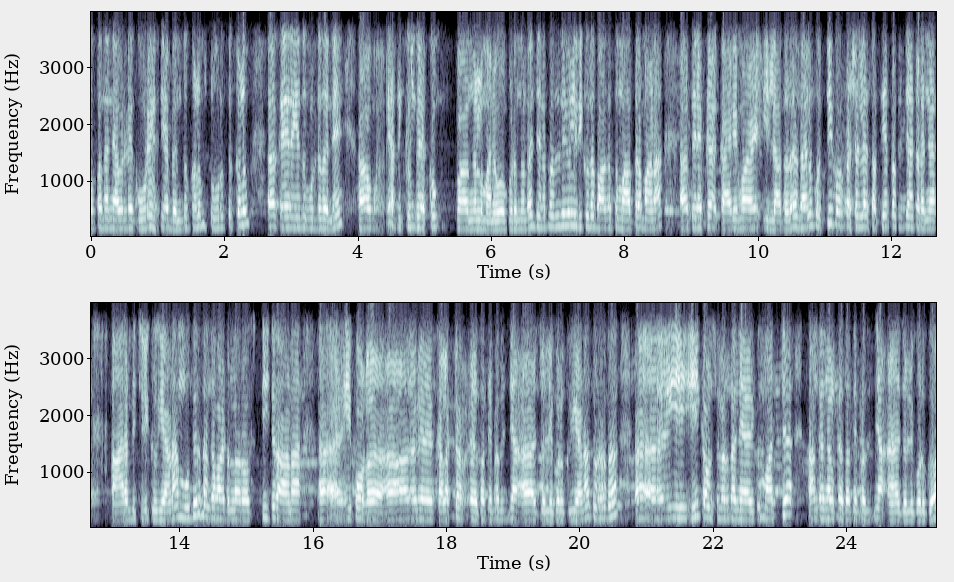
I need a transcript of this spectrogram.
ഒപ്പം തന്നെ അവരുടെ കൂടെ എത്തിയ ബന്ധുക്കളും സുഹൃത്തുക്കളും കയറിയത് കൊണ്ട് തന്നെ അതിക്കും തിരക്കും ഭാഗങ്ങളിലും അനുഭവപ്പെടുന്നുണ്ട്. ജനപ്രതിനിധികൾ ഇരിക്കുന്ന ഭാഗത്ത് മാത്രമാണ് തിരക്ക് കാര്യമായി ഇല്ലാത്തത്. എന്തായാലും കൊച്ചി കോർപ്പറേഷനിലെ സത്യപ്രതിജ്ഞാ ചടങ്ങ് ആരംഭിച്ചിരിക്കുകയാണ്. മുതിർന്ന അംഗമായിട്ടുള്ള റോസ് ടീച്ചറാണ് ഇപ്പോൾ കളക്ടർ സത്യപ്രതിജ്ഞ ചൊല്ലിക്കൊടുക്കുകയാണ്. തുടർന്ന് ഈ ഈ കൗൺസിലർ തന്നെയായിരിക്കും മറ്റ് അംഗങ്ങൾക്ക് സത്യപ്രതിജ്ഞ ചൊല്ലിക്കൊടുക്കുക.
